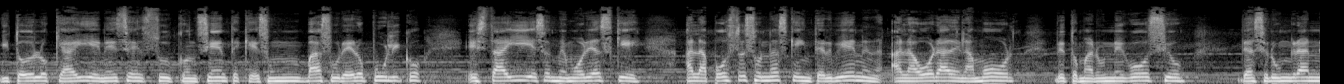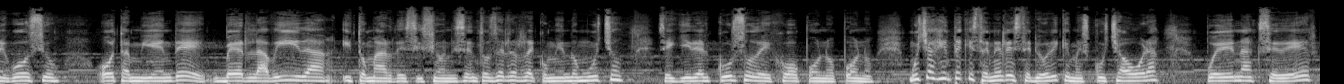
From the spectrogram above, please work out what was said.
y todo lo que hay en ese subconsciente, que es un basurero público, está ahí, esas memorias que a la postre son las que intervienen a la hora del amor, de tomar un negocio, de hacer un gran negocio o también de ver la vida y tomar decisiones. Entonces les recomiendo mucho seguir el curso de Ho'oponopono. Mucha gente que está en el exterior y que me escucha ahora pueden acceder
